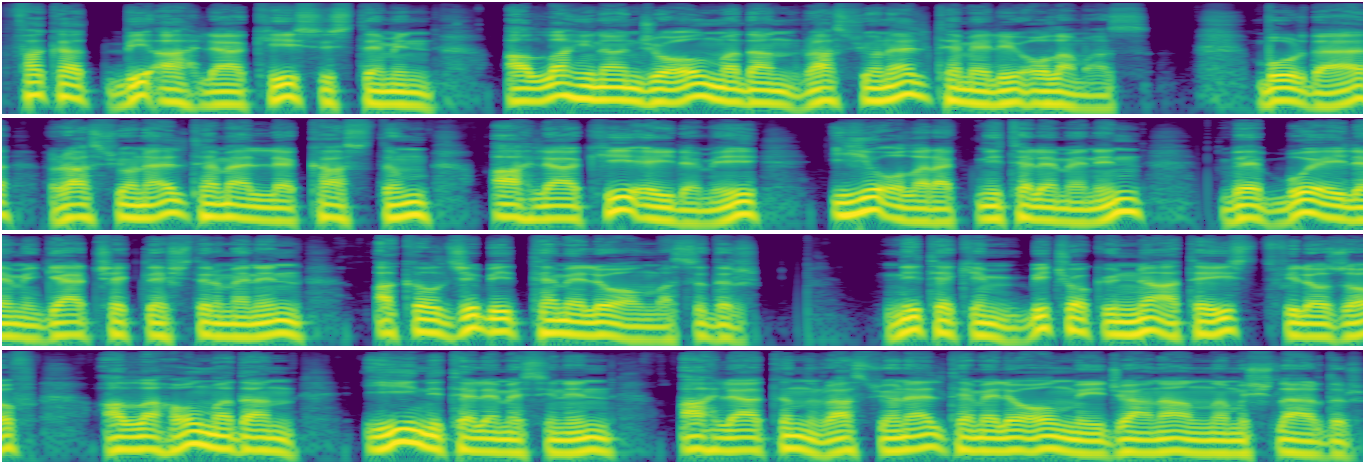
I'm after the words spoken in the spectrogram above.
Fakat bir ahlaki sistemin Allah inancı olmadan rasyonel temeli olamaz. Burada rasyonel temelle kastım ahlaki eylemi iyi olarak nitelemenin ve bu eylemi gerçekleştirmenin akılcı bir temeli olmasıdır. Nitekim birçok ünlü ateist filozof Allah olmadan iyi nitelemesinin ahlakın rasyonel temeli olmayacağını anlamışlardır.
